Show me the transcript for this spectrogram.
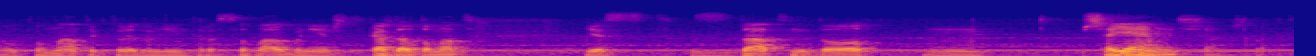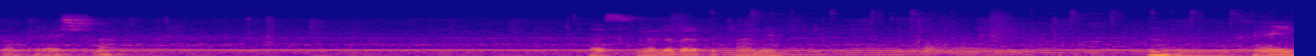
automaty, które by mnie interesowały, bo nie wiem, czy każdy automat jest zdatny do mm, przejęcia, że tak to określę. To jest w sumie dobre pytanie. Hmm, Okej.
